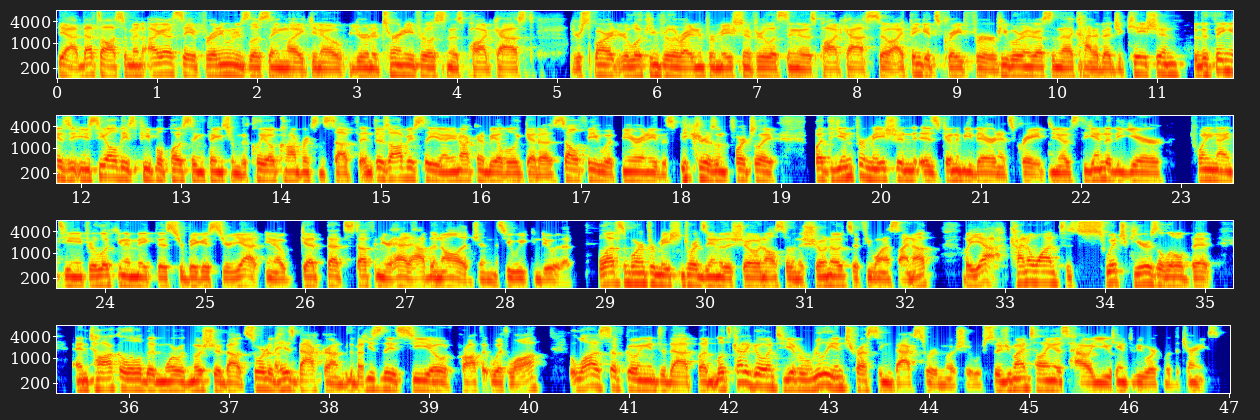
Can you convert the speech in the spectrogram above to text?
Yeah, that's awesome. And I got to say, for anyone who's listening, like, you know, you're an attorney if you're listening to this podcast, you're smart, you're looking for the right information if you're listening to this podcast. So I think it's great for people who are interested in that kind of education. But the thing is, you see all these people posting things from the Clio conference and stuff. And there's obviously, you know, you're not going to be able to get a selfie with me or any of the speakers, unfortunately. But the information is going to be there and it's great. You know, it's the end of the year 2019 if you're looking to make this your biggest year yet you know get that stuff in your head have the knowledge and see what you can do with it we'll have some more information towards the end of the show and also in the show notes if you want to sign up but yeah kind of want to switch gears a little bit and talk a little bit more with Moshe about sort of his background. He's the CEO of Profit with Law. A lot of stuff going into that, but let's kind of go into you have a really interesting backstory, Moshe. So, do you mind telling us how you came to be working with attorneys?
